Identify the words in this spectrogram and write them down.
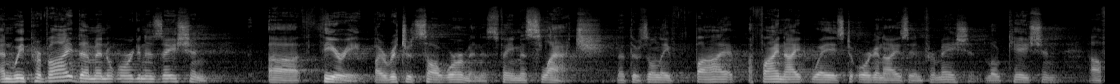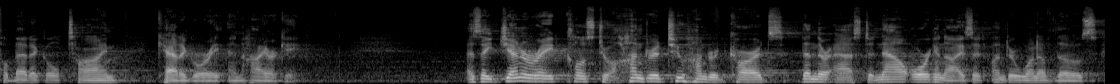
And we provide them an organization uh, theory by Richard Saul Wurman, his famous LATCH, that there's only five, finite ways to organize information, location, alphabetical, time, category, and hierarchy. As they generate close to 100, 200 cards, then they're asked to now organize it under one of those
